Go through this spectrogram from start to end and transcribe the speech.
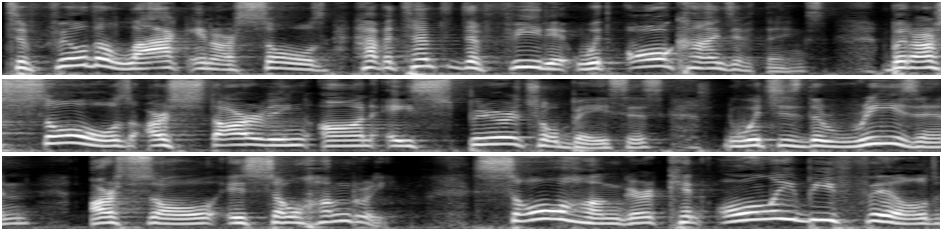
to fill the lack in our souls, have attempted to feed it with all kinds of things. But our souls are starving on a spiritual basis, which is the reason our soul is so hungry. Soul hunger can only be filled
